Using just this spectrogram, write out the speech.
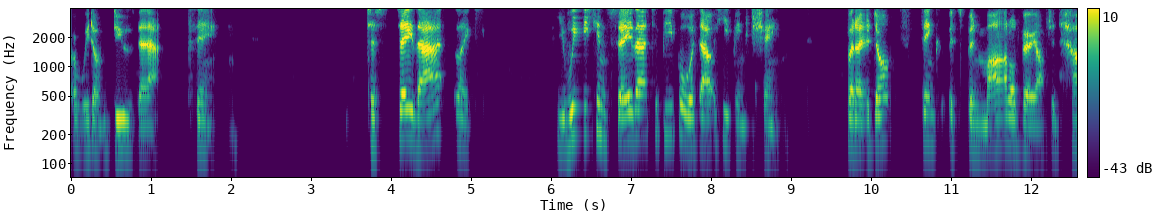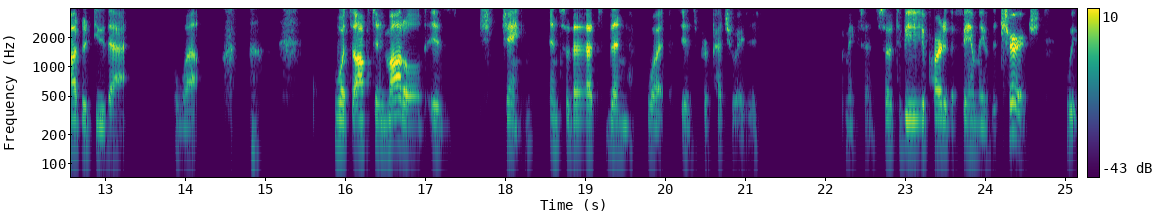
or we don't do that thing. To say that like we can say that to people without heaping shame but i don't think it's been modeled very often how to do that well. What's often modeled is shame and so that's then what is perpetuated. Makes sense. So to be a part of the family of the church we,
